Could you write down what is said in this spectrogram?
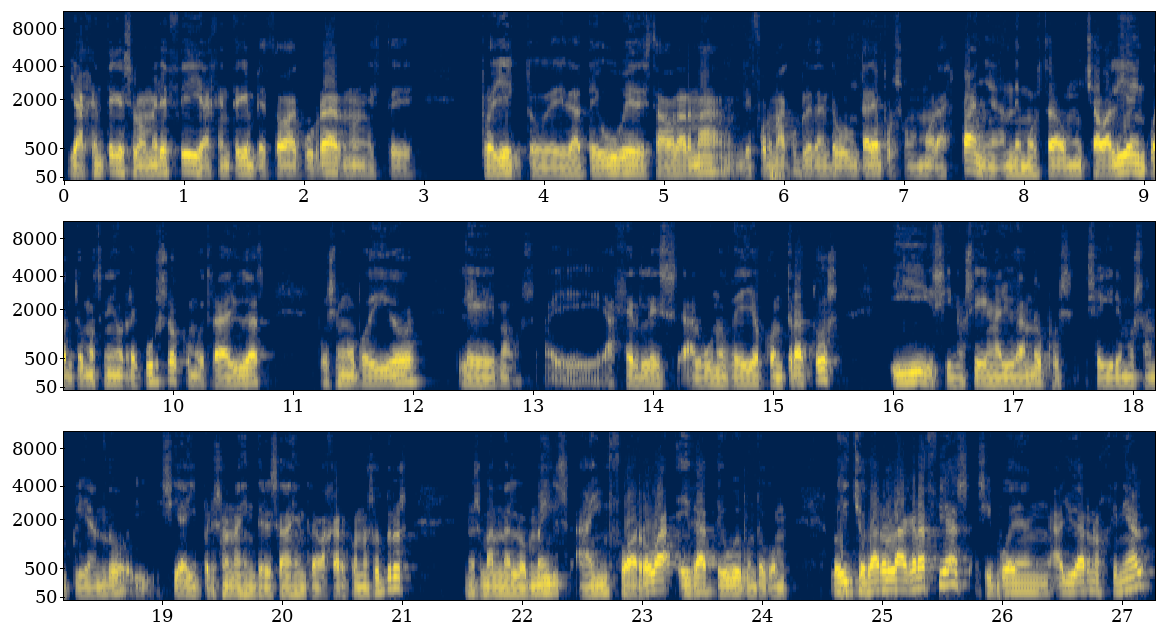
y a gente que se lo merece y a gente que empezó a currar ¿no? en este proyecto de ATV, de estado de alarma, de forma completamente voluntaria por su amor a España. Han demostrado mucha valía en cuanto hemos tenido recursos, con vuestras ayudas, pues hemos podido le, vamos, eh, hacerles algunos de ellos contratos y si nos siguen ayudando, pues seguiremos ampliando y si hay personas interesadas en trabajar con nosotros, nos mandan los mails a info.edatv.com. Lo dicho, daros las gracias, si pueden ayudarnos, genial.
